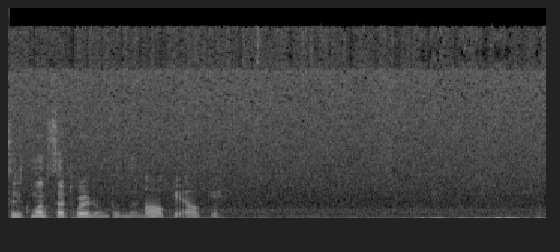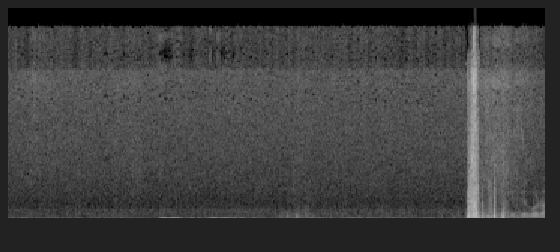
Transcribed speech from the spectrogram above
silk mark certified ఉంటుందండి ఓకే ఓకే. ఇది కూడా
